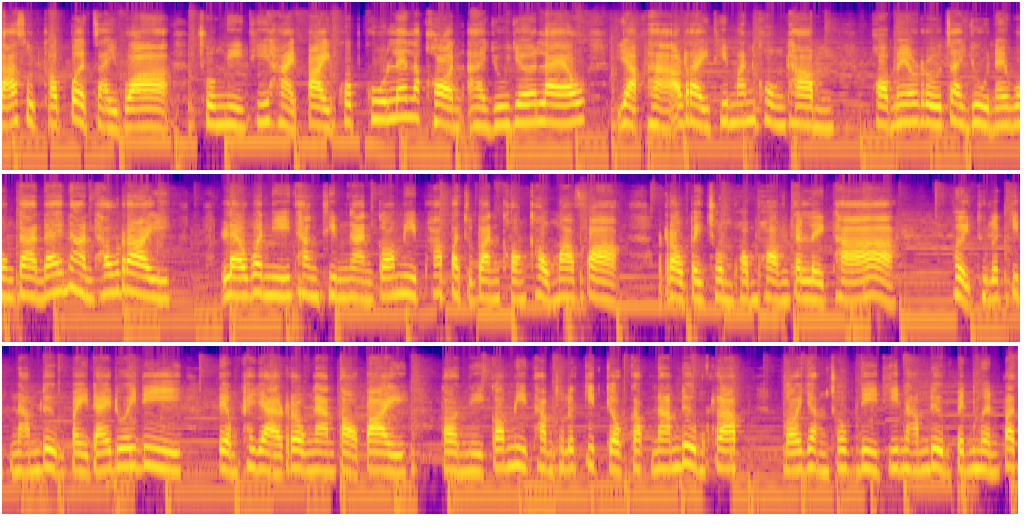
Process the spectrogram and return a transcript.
ล่าสุดเขาเปิดใจว่า ช่วงนี้ที่หายไปควบคู่เล่นละครอายุเยอะแล้ว อยากหาอะไรที่มั่นคงทำเพอไม่รู้จะอยู่ในวงการได้นานเท่าไหร่แล้ววันนี้ทางทีมงานก็มีภาพปัจจุบันของเขามาฝาก เราไปชมพร้อม ๆ กันเลยค่ะ เผยธุรกิจน้ำดื่มไปได้ด้วยดี เตรียมขยายโรงงานต่อไป ตอนนี้ก็มีทำธุรกิจเกี่ยวกับน้ำดื่มครับก็ยังโชคดีที่น้ำดื่มเป็นเหมือนปัจ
